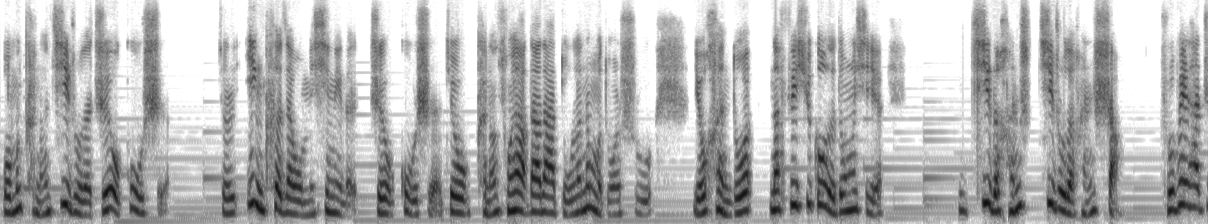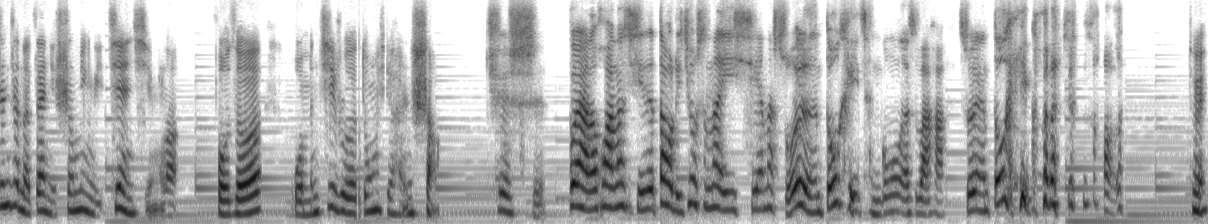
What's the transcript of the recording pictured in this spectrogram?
我们可能记住的只有故事。就是印刻在我们心里的只有故事，就可能从小到大读了那么多书，有很多那非虚构的东西，记得很记住的很少，除非它真正的在你生命里践行了，否则我们记住的东西很少。确实，不然的话，那其实道理就是那一些，那所有人都可以成功了，是吧？哈，所有人都可以过得很好了。对，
